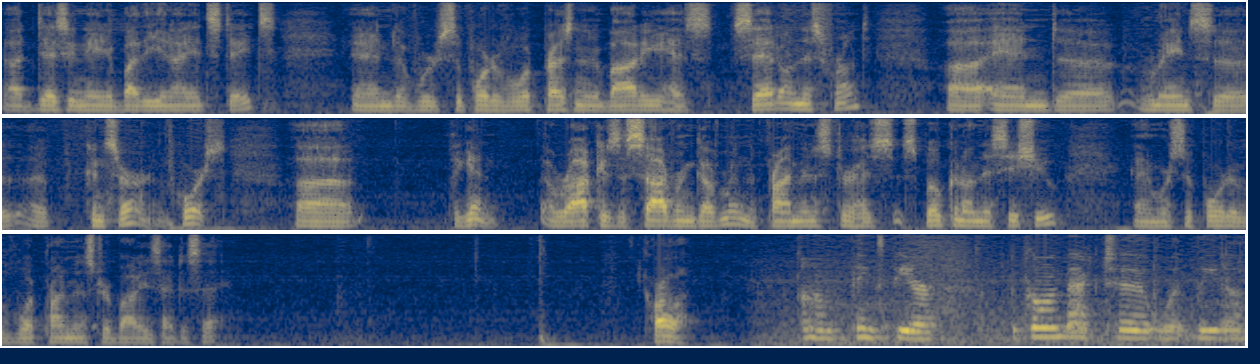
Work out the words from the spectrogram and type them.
uh, designated by the United States. And uh, we're supportive of what President Abadi has said on this front, uh, and remains a concern, of course. Again, Iraq is a sovereign government. The Prime Minister has spoken on this issue, and we're supportive of what Prime Minister Abadi has had to say. Carla. Um, Thanks, Peter. Going back to what Lita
